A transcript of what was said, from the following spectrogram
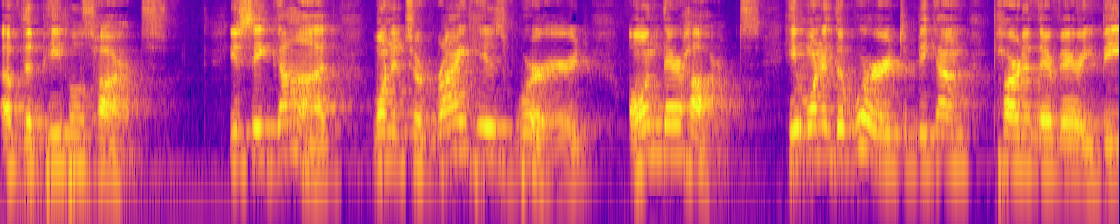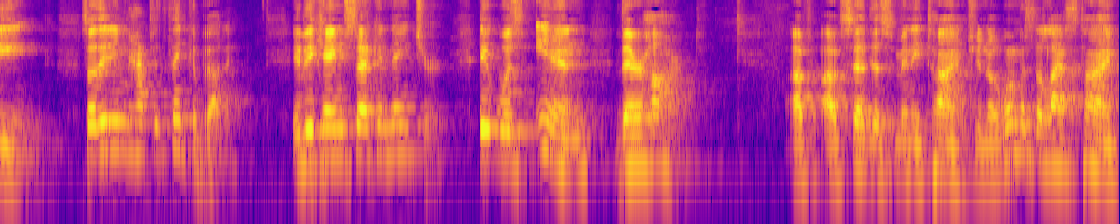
of the people's hearts. You see, God wanted to write His word on their hearts. He wanted the word to become part of their very being. So they didn't even have to think about it. It became second nature. It was in their heart. I've, I've said this many times. You know, when was the last time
